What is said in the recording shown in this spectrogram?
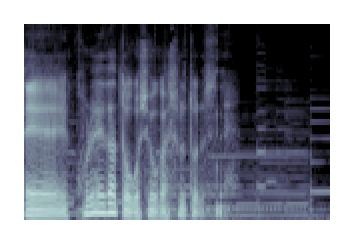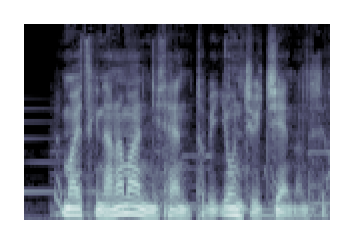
えー、これだとご紹介するとですね、毎月7万2000飛び41円なんですよ。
